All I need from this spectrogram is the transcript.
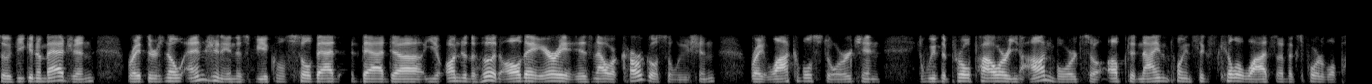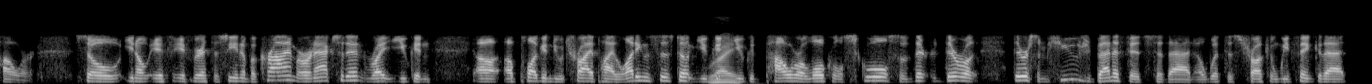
So if you can imagine, right, there's no engine in this vehicle, so that that uh, you know under the hood, all that area is now a cargo solution, right, lockable storage, and we have the Pro Power you know, on board, so up to 9.6 kilowatts of exportable power. So you know if if you're at the scene of a crime or an accident, right, you can uh, a plug into a tripod lighting system. You could right. you could power a local school. So there there are there are some huge benefits to that uh, with this truck, and we think that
